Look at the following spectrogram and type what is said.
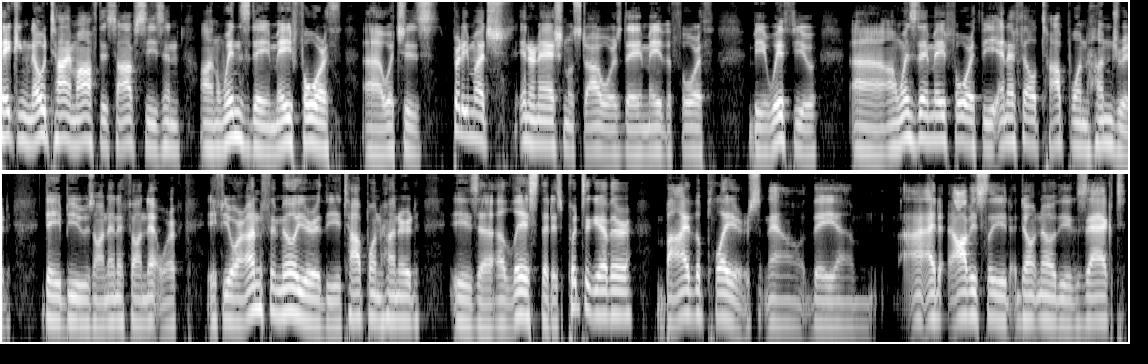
taking no time off this off season on Wednesday, May fourth, uh, which is pretty much International Star Wars Day, May the 4th, be with you. Uh, on Wednesday, May 4th, the NFL Top 100 debuts on NFL Network. If you are unfamiliar, the Top 100 is a, a list that is put together by the players. Now, they um, I, obviously don't know the exact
